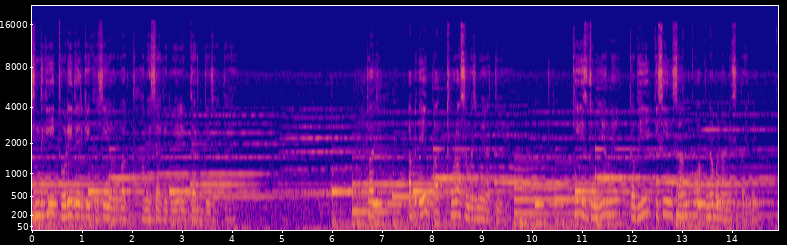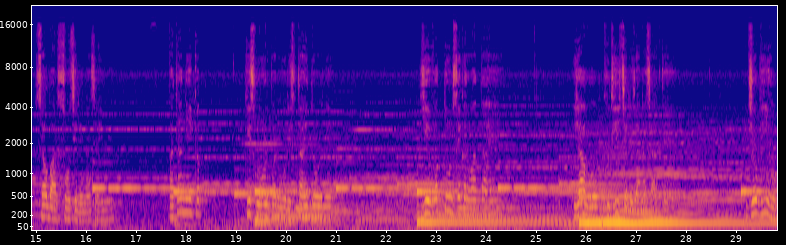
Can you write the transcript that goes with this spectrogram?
ज़िंदगी थोड़ी देर की खुशी और वक्त हमेशा के लिए एक दर्द दे जाता है। पर अब एक बात थोड़ा समझ में आती है कि इस दुनिया में कभी किसी इंसान को अपना बनाने से पहले सौ बार सोच लेना चाहिए। पता नहीं कब किस मोड़ पर वो रिश्ता ही तोड़ दे ये वक्त उनसे करवाता है, या वो खुद ही चले जाना चाहते हैं? जो भी हो,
